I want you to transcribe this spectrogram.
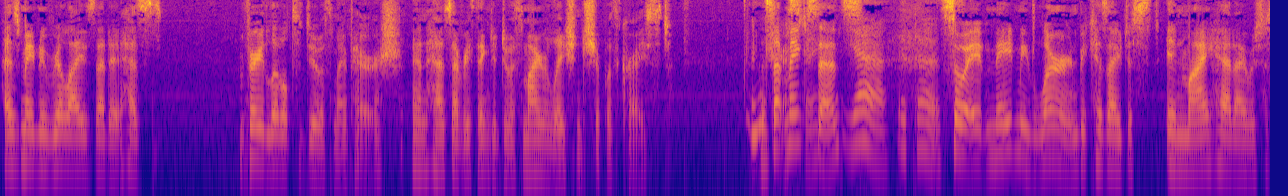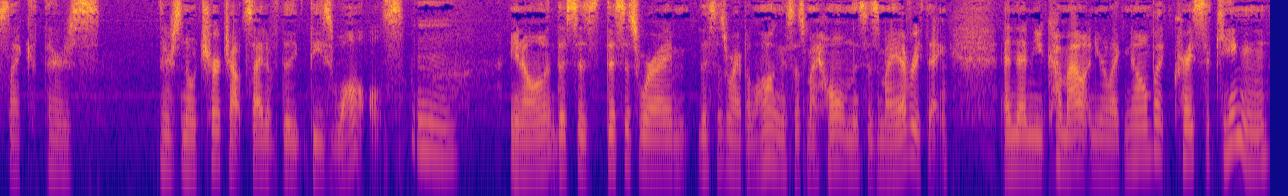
has made me realize that it has very little to do with my parish and has everything to do with my relationship with Christ. Does that make sense? Yeah, it does. So it made me learn because I just in my head I was just like there's there's no church outside of the, these walls. Mm. You know, this is this is where I'm. This is where I belong. This is my home. This is my everything. And then you come out and you're like, no, but Christ the King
